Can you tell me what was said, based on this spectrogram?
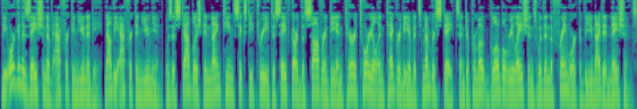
The Organization of African Unity now the African Union was established in 1963 to safeguard the sovereignty and territorial integrity of its member states and to promote global relations within the framework of the United Nations.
